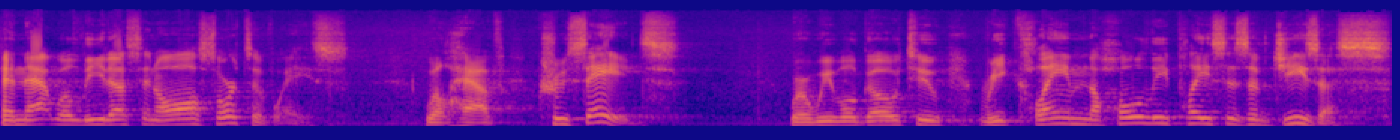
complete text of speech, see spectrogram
And that will lead us in all sorts of ways. We'll have crusades where we will go to reclaim the holy places of Jesus.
